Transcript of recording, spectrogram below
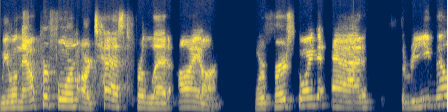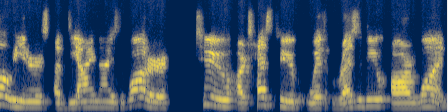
We will now perform our test for lead ion. We're first going to add three milliliters of deionized water to our test tube with residue R1.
